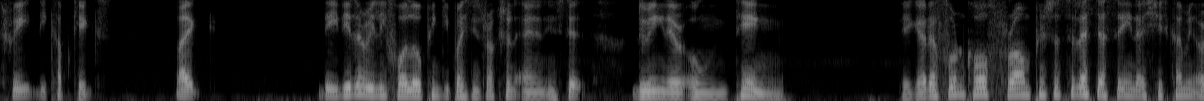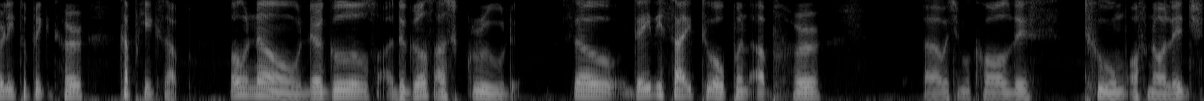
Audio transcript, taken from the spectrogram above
create the cupcakes. Like, they didn't really follow Pinkie Pie's instruction and instead doing their own thing. They get a phone call from Princess Celestia saying that she's coming early to pick her cupcakes up. Oh no, the girls the girls are screwed. So they decide to open up her uh what you call this tomb of knowledge.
